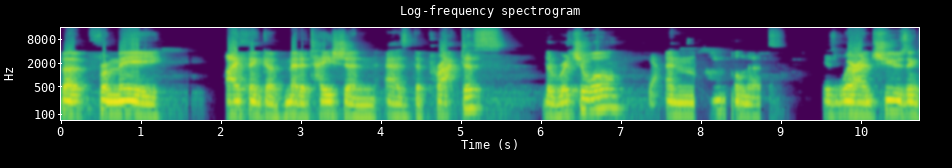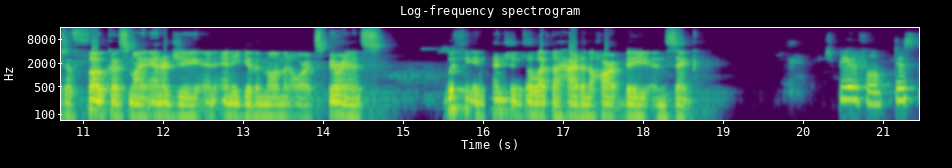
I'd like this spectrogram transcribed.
But for me, I think of meditation as the practice the ritual yeah. and mindfulness is where I'm choosing to focus my energy in any given moment or experience with the intention to let the head and the heart be in sync. It's beautiful. Just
